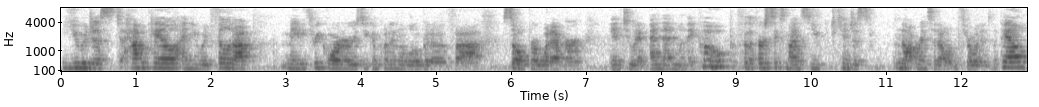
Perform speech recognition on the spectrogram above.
you would just have a pail and you would fill it up, maybe three quarters, you can put in a little bit of uh, soap or whatever into it, and then when they poop, for the first six months, you can just not rinse it out and throw it into the pail.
